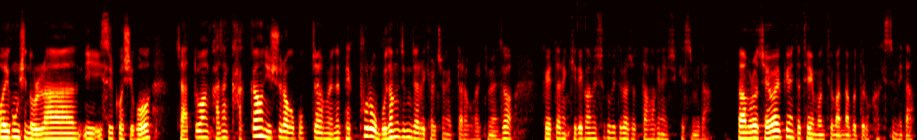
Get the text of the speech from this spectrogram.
허위공시 논란이 있을 것이고 자, 또한 가장 가까운 이슈라고 뽑자면은 100% 무상증자를 결정했다라고 밝히면서 그에 따른 기대감의 수급이 들어졌다 확인할 수 있겠습니다. 다음으로 JYP 엔터테인먼트 만나보도록 하겠습니다.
